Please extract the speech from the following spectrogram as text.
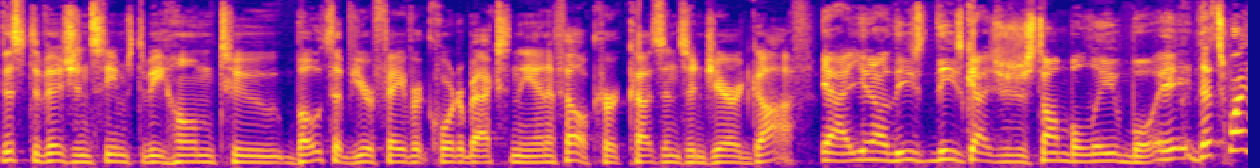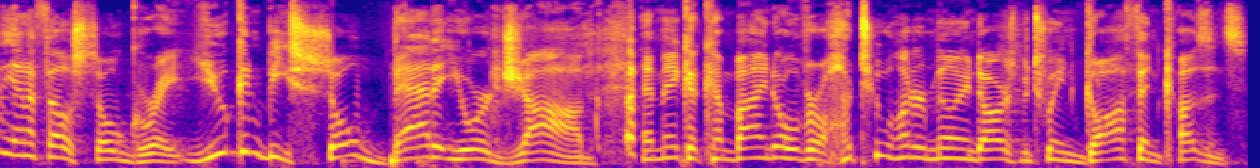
This division seems to be home to both of your favorite quarterbacks in the NFL, Kirk Cousins and Jared Goff. Yeah, you know these these guys are just unbelievable. It, that's why the NFL is so great. You can be so bad at your job and make a combined over two hundred million dollars between Goff and Cousins.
